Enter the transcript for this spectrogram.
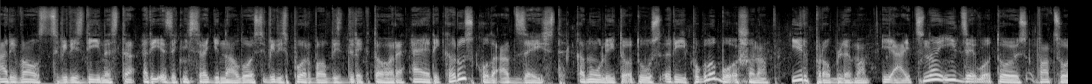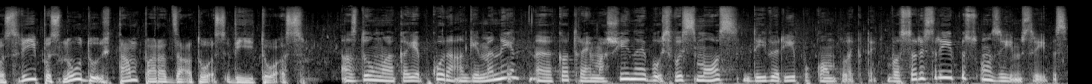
Arī valsts vidas dienesta Riezekņas reģionālos vidas porvaldes direktore Ērika Ruskula atzīst, ka nulītotūs rīpu globošana ir problēma. Ja aicināja iedzīvotājus vecos rīpus nodūt tam paredzētos vītos. Es domāju, ka jebkurā ģimenī katrai mašīnai būs vismaz divi rīpu komplekti - vasaras rīpas un zīmes rīpas.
